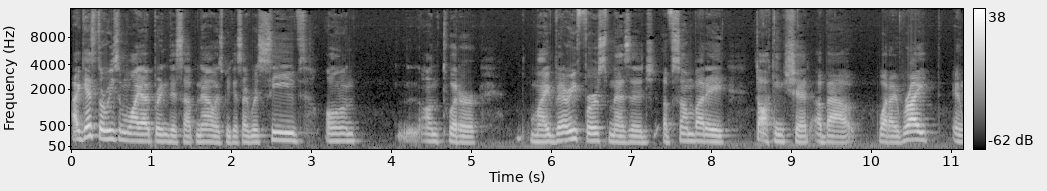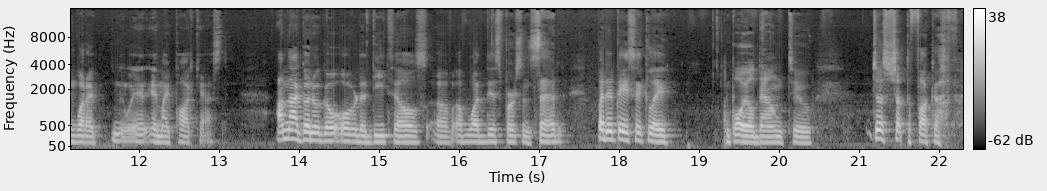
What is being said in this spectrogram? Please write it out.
I guess the reason why I bring this up now is because I received on on Twitter my very first message of somebody talking shit about what I write and what I in my podcast. I'm not going to go over the details of, of what this person said, but it basically boiled down to just shut the fuck up.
